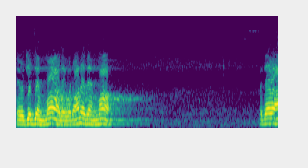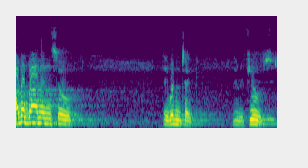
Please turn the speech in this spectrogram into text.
they would give them more, they would honor them more. But there were other Brahmins who they wouldn't take. They refused.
